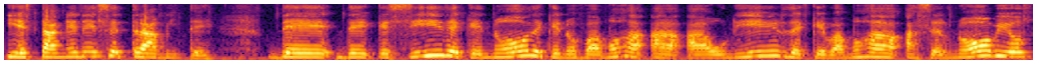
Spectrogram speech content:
y están en ese trámite de, de, que sí, de que no, de que nos vamos a, a, unir, de que vamos a, ser novios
